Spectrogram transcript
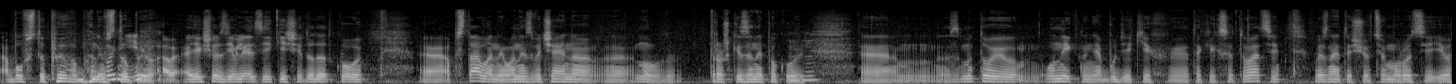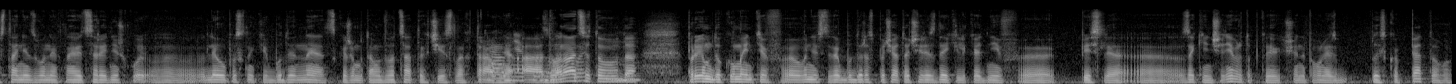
Або вступив, або не Або вступив. А, а якщо з'являються якісь ще додаткові е, обставини, вони, звичайно, е, ну, трошки занепокоюють. Е, м, з метою уникнення будь-яких е, таких ситуацій, ви знаєте, що в цьому році і останній дзвоник навіть середньої школи е, для випускників буде не, скажімо, там в 20-х числах травня, Травня, а ми звикли. 12-го. Да. Прийом документів е, в університетах буде розпочато через декілька днів після закінчення євро, тобто, якщо не помиляюсь, близько 5-го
